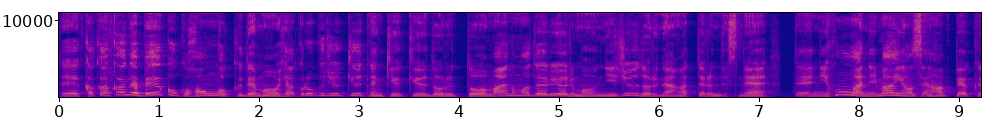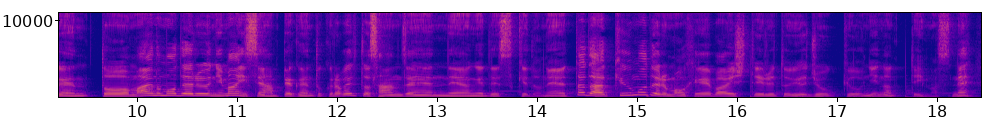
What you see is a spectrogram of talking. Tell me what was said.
で、価格はね、米国本国でも169.99ドルと前のモデルよりも20ドルね、上がってるんですね。で、日本は24,800円と、前のモデル21,800円と比べると3000円値上げですけどね。ただ、旧モデルも併売しているという状況になっていますね。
